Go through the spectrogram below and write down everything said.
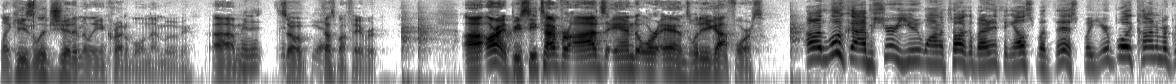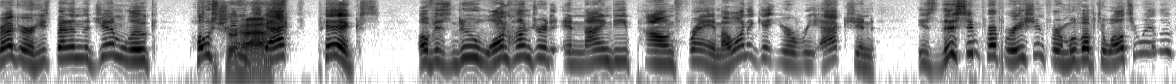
Like he's legitimately incredible in that movie. Um, mean, it- it- so yeah. that's my favorite. Uh, all right, BC, time for odds and or ends. What do you got for us? Uh, Luke, I'm sure you want to talk about anything else but this, but your boy Conor McGregor, he's been in the gym, Luke, posting sure jacked pics of his new 190 pound frame. I want to get your reaction Is this in preparation for a move up to welterweight, Luke?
